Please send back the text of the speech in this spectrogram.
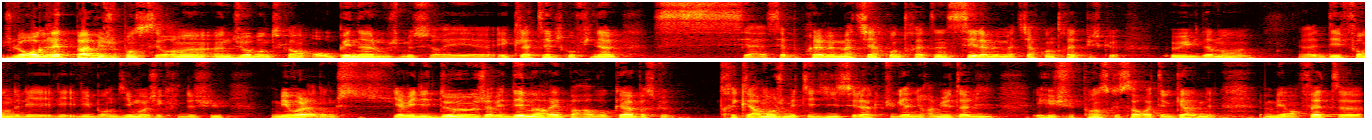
je le regrette pas, mais je pense que c'est vraiment un, job, en tout cas au pénal, où je me serais éclaté, parce qu'au final, c'est à, peu près la même matière qu'on traite, hein. c'est la même matière qu'on traite, puisque eux, évidemment, euh, défendent les, les, bandits, moi j'écris dessus. Mais voilà, donc il y avait les deux, j'avais démarré par avocat, parce que très clairement, je m'étais dit, c'est là que tu gagneras mieux ta vie, et je pense que ça aurait été le cas, mais, mais en fait, euh,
